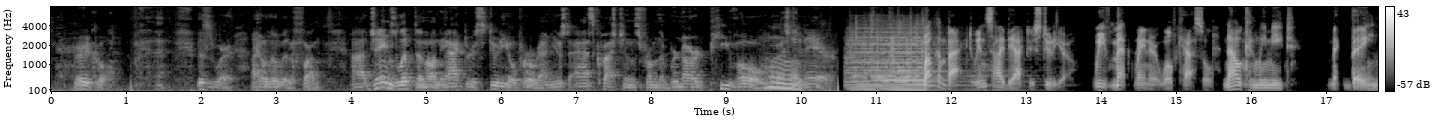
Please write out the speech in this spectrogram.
Very cool. this is where I have a little bit of fun. Uh, James Lipton on the Actors Studio program used to ask questions from the Bernard Pivot questionnaire. Welcome back to Inside the Actors Studio. We've met Rainer Wolfcastle. Now can we meet McBain?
